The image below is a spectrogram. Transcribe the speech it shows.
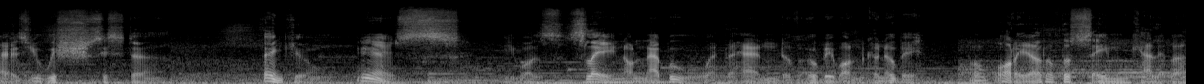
As you wish, sister. Thank you. Yes, was slain on Naboo at the hand of Obi-Wan Kenobi. A warrior of the same caliber.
